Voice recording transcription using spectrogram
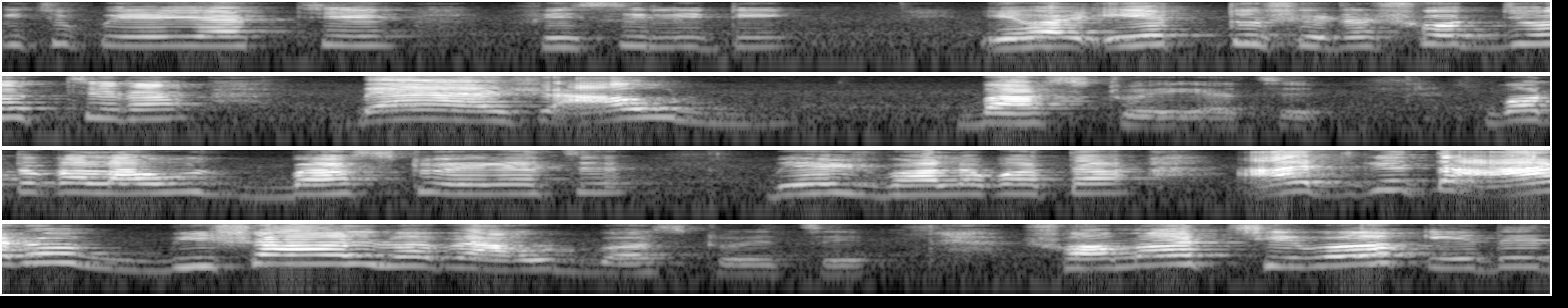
কিছু পেয়ে যাচ্ছে ফেসিলিটি এবার এর তো সেটা সহ্য হচ্ছে না। ব্যাস আউট বাস্ট হয়ে গেছে। গতকাল আউট বাস্ট হয়ে গেছে। বেশ ভালো কথা। আজকে তো আরও বিশালভাবে আউটবাস্ট হয়েছে। সমাজ সেবক এদের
